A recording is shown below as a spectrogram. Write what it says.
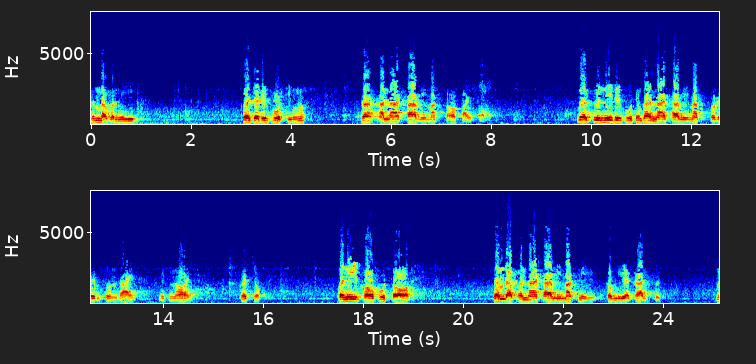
สำหรับวันนี้ ก็จะได้พูดถึงพระอนาคามีมักต่อไป เมื่อคืนนี้ได้พูดถึงพระอนาคามีมักก็เริ่มต้นได้เล็กน้อยก็จบ วันนี้ขอพูดต่อสำหรับอนาคามีมักนี่ก็มีอาการฝึกใน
